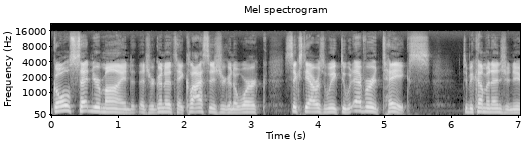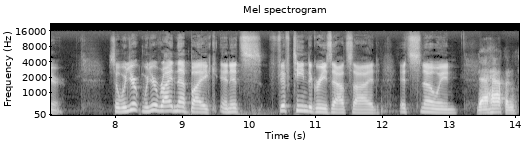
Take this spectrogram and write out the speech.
goal set in your mind that you're going to take classes, you're going to work 60 hours a week, do whatever it takes to become an engineer. So when you're when you're riding that bike and it's 15 degrees outside, it's snowing. That happened.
